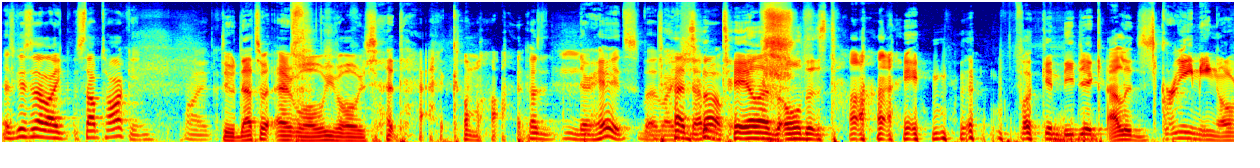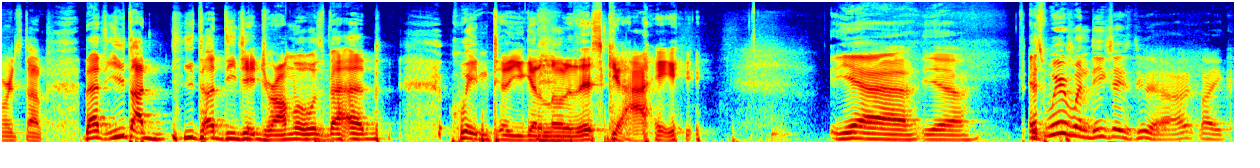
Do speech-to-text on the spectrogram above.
It's because like stop talking, like Dude, that's what. Well, we've always said that. Come on. because they're hits, but like That's shut a up. tale as old as time. Fucking DJ Khaled screaming over stuff. That's you thought you thought DJ Drama was bad. Wait until you get a load of this guy. yeah, yeah. It's weird when DJs do that. Like,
